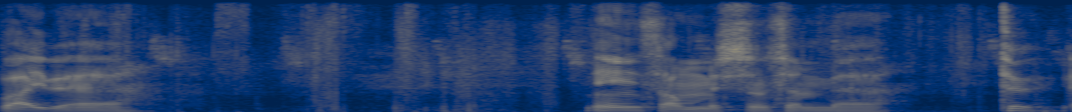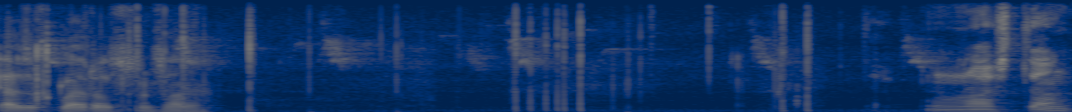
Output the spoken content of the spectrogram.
Vay be. Ne insanmışsın sen be. Tüh yazıklar olsun sana. Raş'tan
